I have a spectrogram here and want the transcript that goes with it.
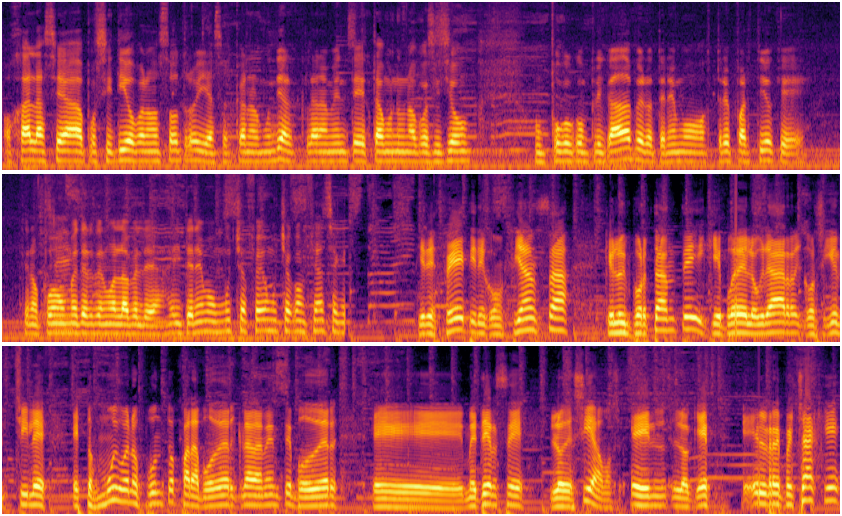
Ojalá sea positivo para nosotros y acercarnos al Mundial. Claramente estamos en una posición un poco complicada, pero tenemos tres partidos que, nos podemos meter de nuevo en la pelea. Y tenemos mucha fe, mucha confianza. Tiene fe, tiene confianza que es lo importante y que puede lograr conseguir Chile estos muy buenos puntos para poder claramente poder eh, meterse, lo decíamos, en lo que es el repechaje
